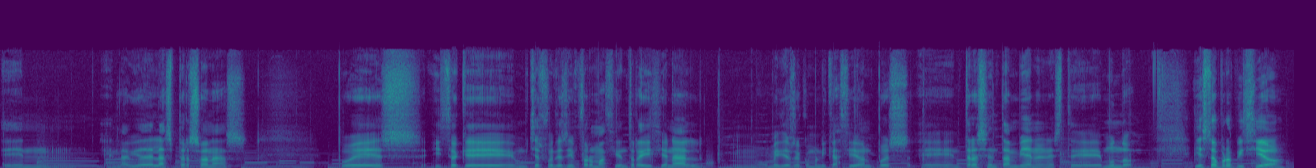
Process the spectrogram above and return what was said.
en, en, la vida de las personas pues hizo que muchas fuentes de información tradicional o medios de comunicación pues eh, entrasen también en este mundo. Y esto propició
